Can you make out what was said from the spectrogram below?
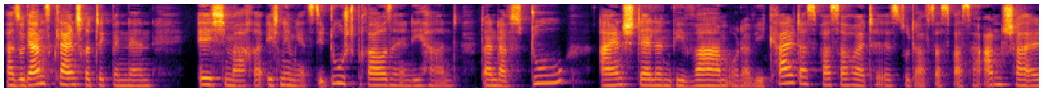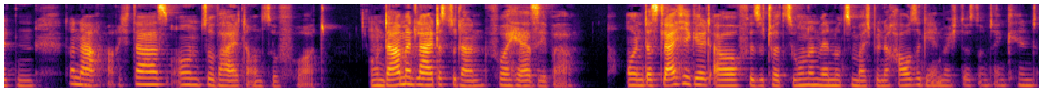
Also ganz kleinschrittig benennen, ich mache, ich nehme jetzt die Duschbrause in die Hand, dann darfst du einstellen, wie warm oder wie kalt das Wasser heute ist, du darfst das Wasser anschalten, danach mache ich das und so weiter und so fort. Und damit leitest du dann vorhersehbar. Und das Gleiche gilt auch für Situationen, wenn du zum Beispiel nach Hause gehen möchtest und dein Kind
